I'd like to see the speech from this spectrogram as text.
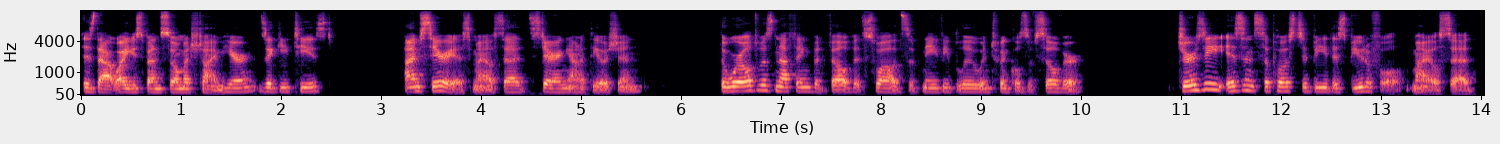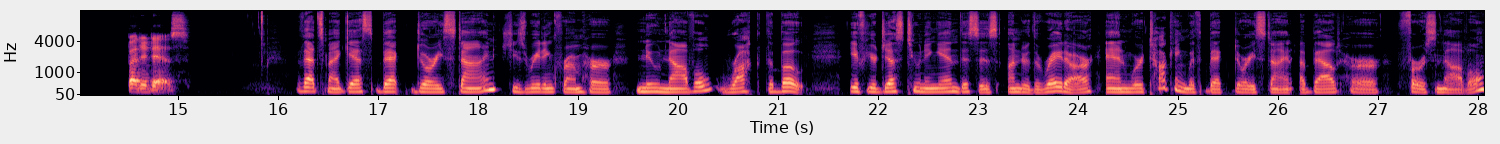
Is that why you spend so much time here? Ziggy teased. I'm serious, Miles said, staring out at the ocean. The world was nothing but velvet swaths of navy blue and twinkles of silver. Jersey isn't supposed to be this beautiful, Miles said, but it is. That's my guest, Beck Dorey Stein. She's reading from her new novel, Rock the Boat. If you're just tuning in, this is Under the Radar, and we're talking with Beck Dorey Stein about her first novel.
